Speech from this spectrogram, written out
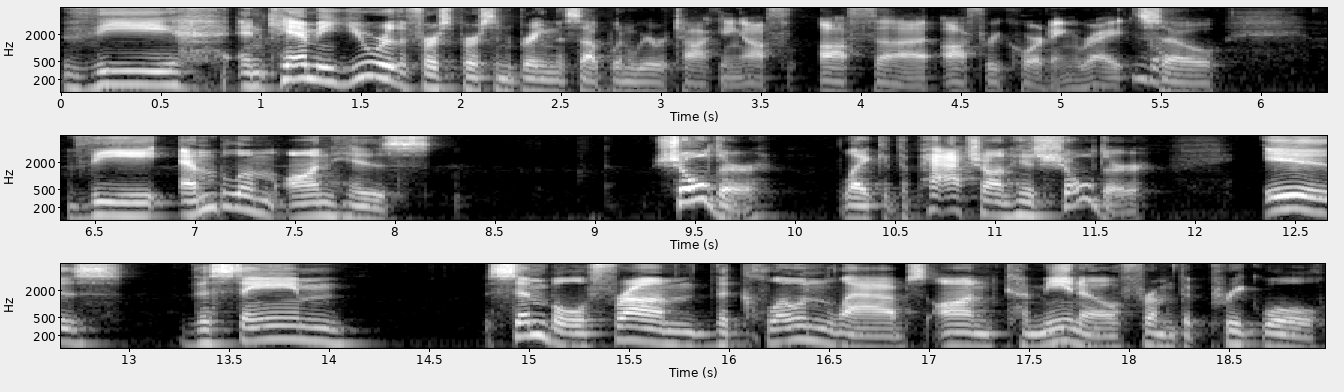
the and Cami, you were the first person to bring this up when we were talking off off uh, off recording, right? So the emblem on his shoulder, like the patch on his shoulder, is the same symbol from the clone labs on Kamino from the prequel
